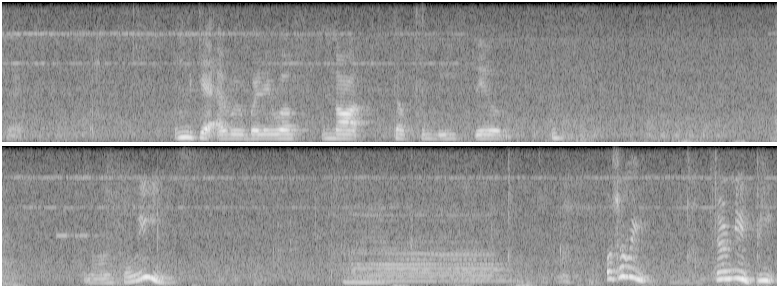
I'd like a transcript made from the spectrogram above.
Okay. Let me get everybody with not the police. Non-police. Oh, somebody, somebody beat.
